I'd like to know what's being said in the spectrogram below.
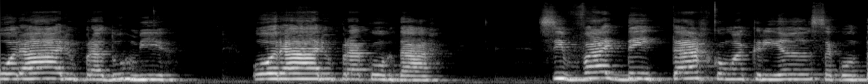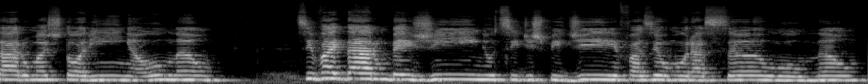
horário para dormir, horário para acordar. Se vai deitar com a criança, contar uma historinha ou não. Se vai dar um beijinho, se despedir, fazer uma oração ou não.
